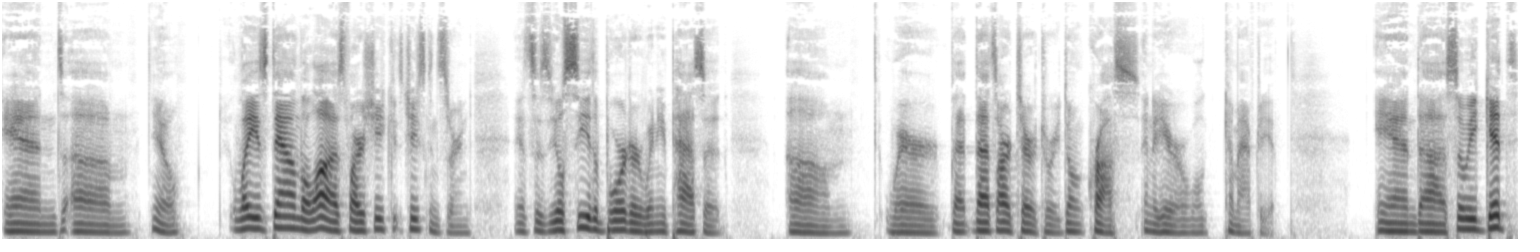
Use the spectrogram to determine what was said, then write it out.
and um, you know, lays down the law as far as she she's concerned. It says you'll see the border when you pass it, um, where that that's our territory. Don't cross into here, or we'll come after you. And uh, so we get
